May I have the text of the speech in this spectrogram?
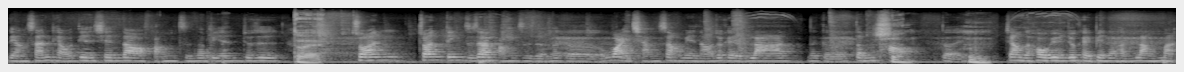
两三条电线到房子那边，就是对，钻钻钉子在房子的那个外墙上面，然后就可以拉那个灯泡。对，嗯，这样子后院就可以变得很浪漫。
